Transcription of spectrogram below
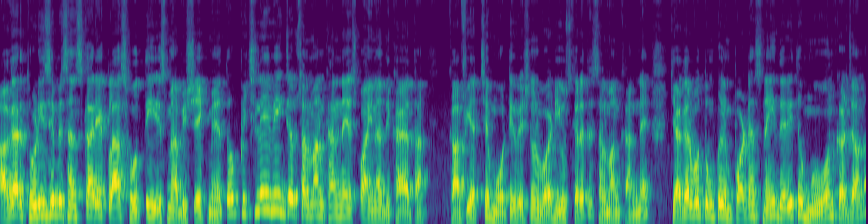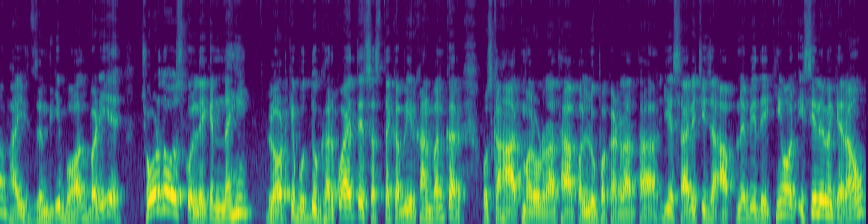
अगर थोड़ी सी भी संस्कार या क्लास होती इसमें अभिषेक में तो पिछले वीक जब सलमान खान ने इसको आईना दिखाया था काफ़ी अच्छे मोटिवेशनल वर्ड यूज़ करे थे सलमान खान ने कि अगर वो तुमको इंपॉर्टेंस नहीं दे रही तो मूव ऑन कर जाओ ना भाई। ज़िंदगी बहुत बड़ी है, छोड़ दो उसको। लेकिन नहीं, लौट के बुद्धू घर को आए थे, सस्ते कबीर खान बनकर उसका हाथ मरोड़ रहा था, पल्लू पकड़ रहा था, ये सारी चीज़ें आपने भी देखी और इसीलिए मैं कह रहा हूँ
